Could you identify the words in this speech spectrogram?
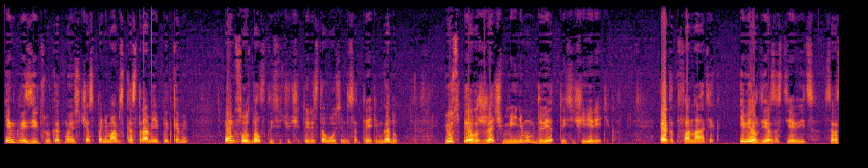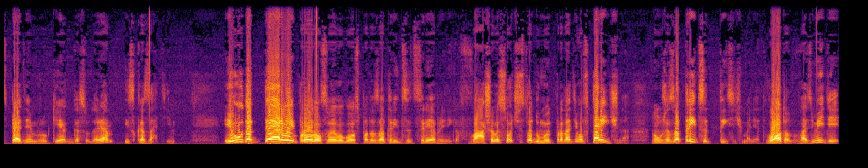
Инквизицию, как мы ее сейчас понимаем, с кострами и пытками, он создал в 1483 году и успел сжечь минимум 2000 еретиков. Этот фанатик имел дерзость явиться с распятием в руке к государям и сказать им, «Иуда первый продал своего господа за 30 сребреников. Ваше высочество думают продать его вторично, но уже за 30 тысяч монет. Вот он, возьмите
